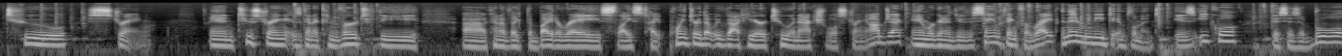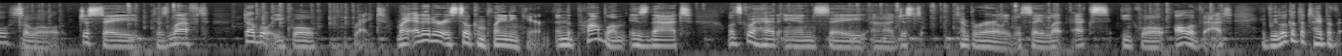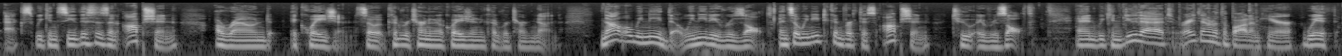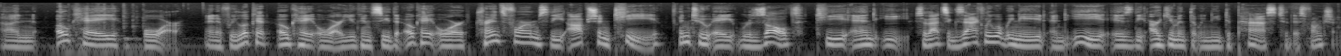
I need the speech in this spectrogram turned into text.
string. And to string is gonna convert the uh, kind of like the byte array slice type pointer that we've got here to an actual string object. And we're going to do the same thing for right. And then we need to implement is equal. This is a bool. So we'll just say does left double equal right. My editor is still complaining here. And the problem is that let's go ahead and say uh, just temporarily, we'll say let x equal all of that. If we look at the type of x, we can see this is an option around equation. So it could return an equation, it could return none. Not what we need though, we need a result. And so we need to convert this option to a result. And we can do that right down at the bottom here with an OK or. And if we look at OK OR, you can see that OK OR transforms the option T into a result T and E. So that's exactly what we need. And E is the argument that we need to pass to this function.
